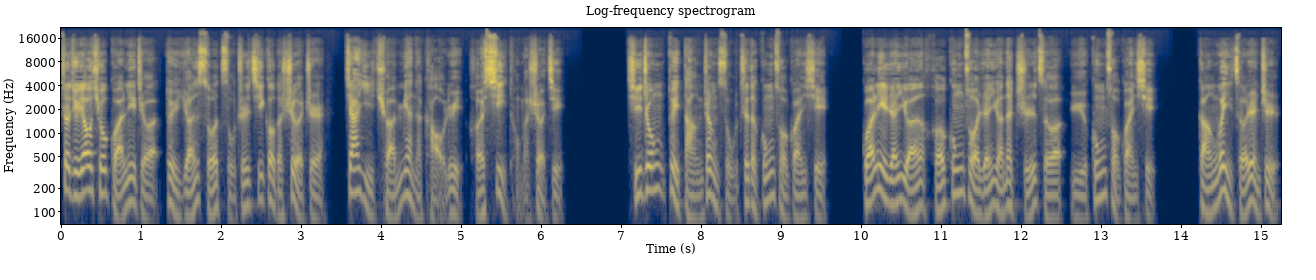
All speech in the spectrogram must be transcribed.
这就要求管理者对原所组织机构的设置加以全面的考虑和系统的设计，其中对党政组织的工作关系、管理人员和工作人员的职责与工作关系、岗位责任制、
